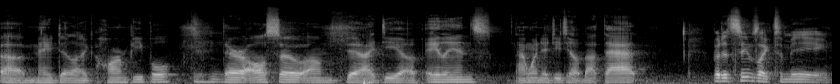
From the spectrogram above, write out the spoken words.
uh, made to like harm people. Mhm. There are also um, the idea of aliens. I went into detail about that. But it seems like to me,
